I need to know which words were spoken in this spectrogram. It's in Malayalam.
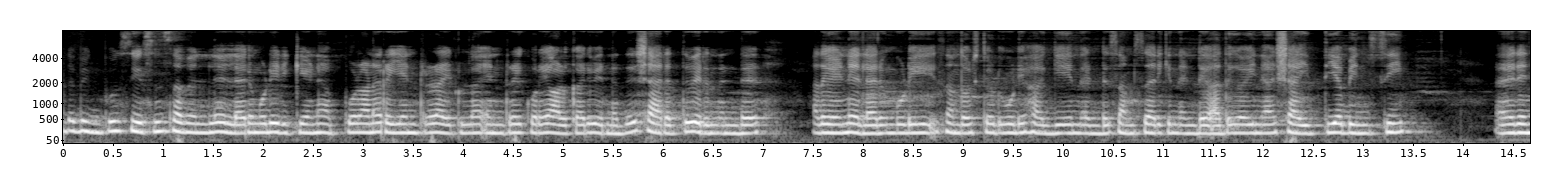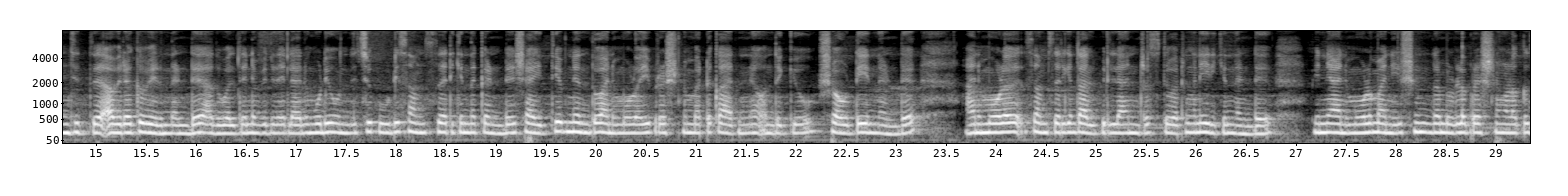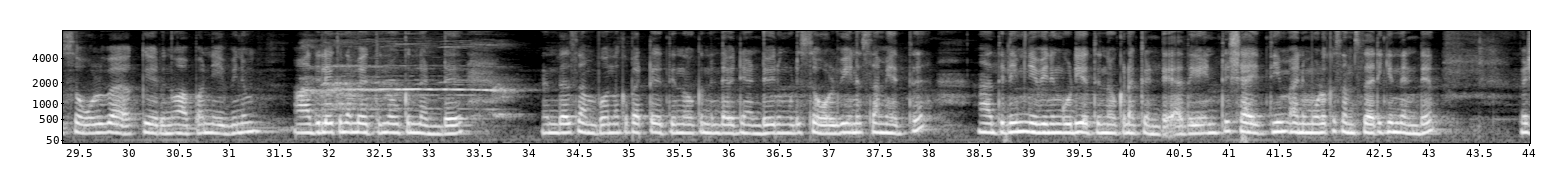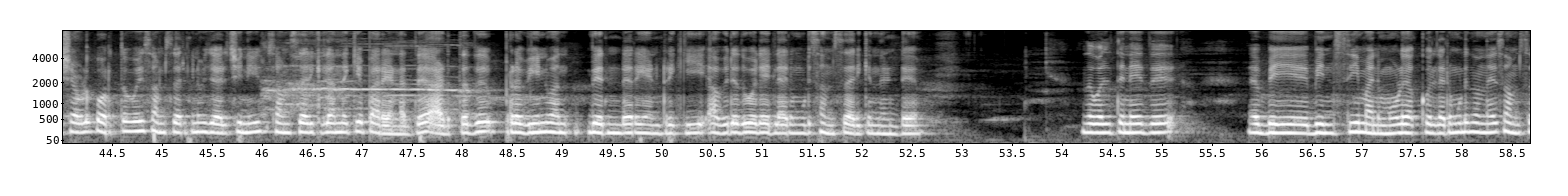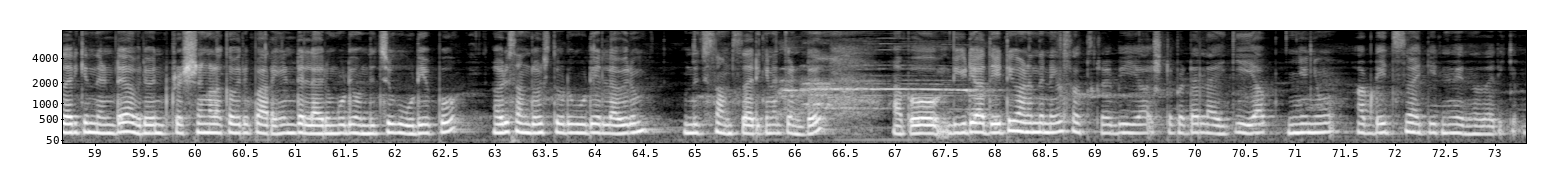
ഇവിടെ ബിഗ് ബോസ് സീസൺ സെവനിൽ എല്ലാവരും കൂടി ഇരിക്കുകയാണ് അപ്പോഴാണ് റീ എൻട്രി ആയിട്ടുള്ള എൻട്രി കുറേ ആൾക്കാർ വരുന്നത്. ശരത്ത് വരുന്നുണ്ട്. അത് കഴിഞ്ഞ് എല്ലാവരും കൂടി സന്തോഷത്തോടു കൂടി ഹഗ് ചെയ്യുന്നുണ്ട് സംസാരിക്കുന്നുണ്ട്. അത് കഴിഞ്ഞാൽ ശൈത്യ ബിൻസി രഞ്ജിത്ത് അവരൊക്കെ വരുന്നുണ്ട്. അതുപോലെ തന്നെ ഇവർ എല്ലാവരും കൂടി ഒന്നിച്ച് കൂടി സംസാരിക്കുന്നൊക്കെ ഉണ്ട്. ശൈത്യ പിന്നെ എന്തോ അനുമോളായി പ്രശ്നം പറഞ്ഞിട്ട് കാരണം എന്തൊക്കെയോ ഷൗട്ട് ചെയ്യുന്നുണ്ട്. അനുമോൾ സംസാരിക്കാൻ താല്പര്യമില്ല ഇൻട്രസ്റ്റ് പറഞ്ഞ് ഇങ്ങനെ ഇരിക്കുന്നുണ്ട്. പിന്നെ അനുമോളും മനീഷും തമ്മിലുള്ള പ്രശ്നങ്ങളൊക്കെ സോൾവ് ആക്കിയിരുന്നു അപ്പം നെവിനും അതിലേക്ക് നമ്മൾ എത്തി നോക്കുന്നുണ്ട്. എന്താ സംഭവം എന്നൊക്കെ പറഞ്ഞിട്ട് എത്തി നോക്കുന്നുണ്ട്. അവർ രണ്ടുപേരും കൂടി സോൾവ് ചെയ്യുന്ന സമയത്ത് അതിലെയും നെവിനും കൂടി എത്തി നോക്കണൊക്കെ ഉണ്ട്. അത് കഴിഞ്ഞിട്ട് ശൈത്യം അനുമോളൊക്കെ സംസാരിക്കുന്നുണ്ട്. പക്ഷെ അവൾ പുറത്ത് പോയി സംസാരിക്കണം വിചാരിച്ചു. ഇനി സംസാരിക്കില്ല എന്നൊക്കെയാണ് പറയണത്. അടുത്തത് പ്രവീൺ വന്ന് വരുന്നുണ്ട് റീ എൻട്രിക്ക് അവരതുപോലെ എല്ലാവരും കൂടി സംസാരിക്കുന്നുണ്ട്. അതുപോലെ തന്നെ ഇത് ബിൻസി മനുമോളി ഒക്കെ എല്ലാവരും കൂടി നന്നായി സംസാരിക്കുന്നുണ്ട്. അവർ പ്രശ്നങ്ങളൊക്കെ അവർ പറയുന്നുണ്ട്. എല്ലാവരും കൂടി ഒന്നിച്ച് കൂടിയപ്പോൾ അവർ സന്തോഷത്തോടു കൂടി എല്ലാവരും ഒന്നിച്ച് സംസാരിക്കണൊക്കെ ഉണ്ട് അപ്പോൾ വീഡിയോ ആദ്യമായിട്ട് കാണുന്നുണ്ടെങ്കിൽ സബ്സ്ക്രൈബ് ചെയ്യുക ഇഷ്ടപ്പെട്ടാൽ ലൈക്ക് ചെയ്യുക. ന്യൂ ന്യൂ അപ്ഡേറ്റ്സുമായിട്ട് ഇരുന്ന് വരുന്നതായിരിക്കും.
